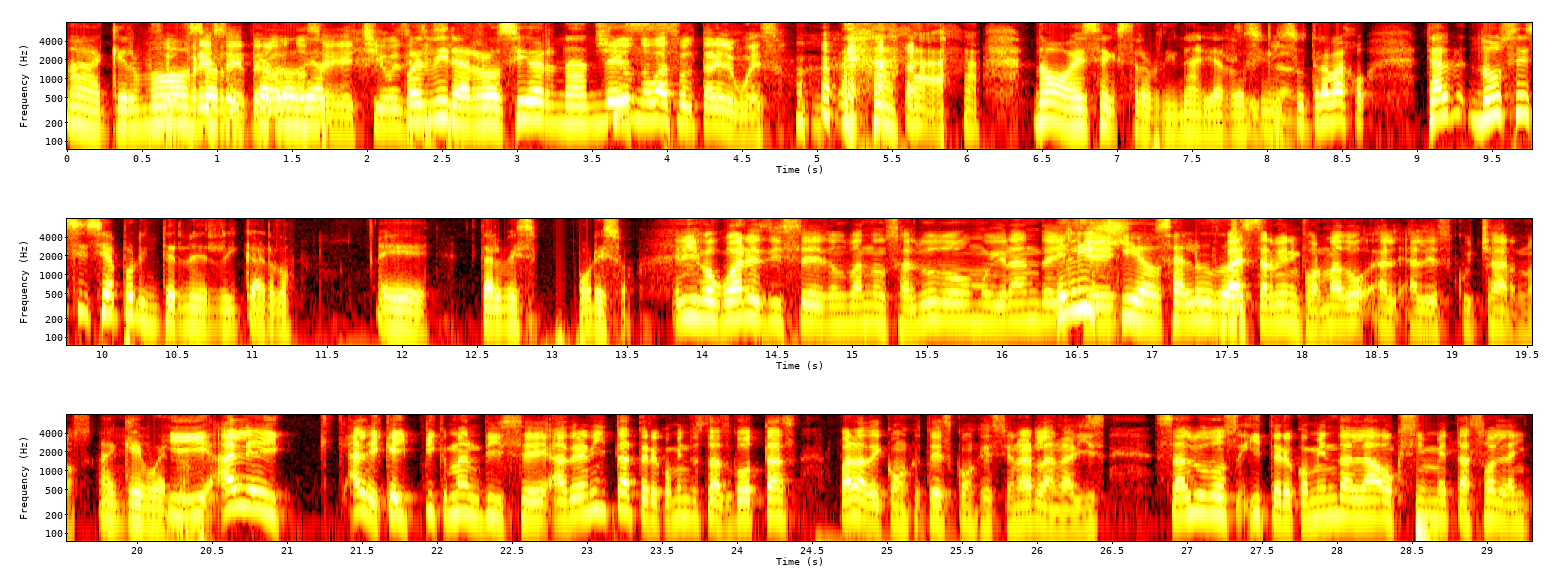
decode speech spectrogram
ah, qué hermoso, se ofrece, pero no sé, Chío es Pues mira, Rocío Hernández. Chío no va a soltar el hueso. no, es extraordinaria, Rocío, en su trabajo. Tal, no sé si sea por internet, Ricardo. Eh, tal vez por eso. El hijo Juárez dice, nos manda un saludo muy grande. Eligio, saludos. Va a estar bien informado al, escucharnos. Ah, qué bueno. Y Ale, Ale K. Pickman dice, Adrianita, te recomiendo estas gotas para descongestionar la nariz. Saludos y te recomienda la oximetasol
